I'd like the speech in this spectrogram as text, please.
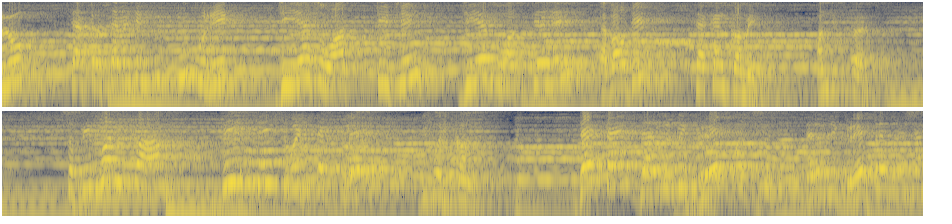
Luke chapter 17. If you read, Jesus was teaching, Jesus was telling about his second coming on this earth. So before he comes, these things will take place before he comes. That time there will be great persecutions, there will be great tribulation,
